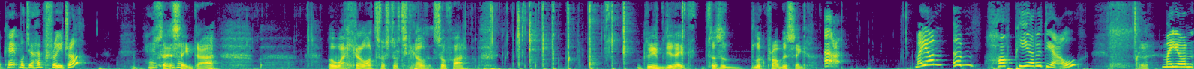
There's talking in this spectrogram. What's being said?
OK, wel, dio heb ffrwydro. Se, Sein da. Mae'n well na lot o stwff ti'n cael so far. Dwi'n mynd i ddeud, doesn't look promising. Uh, mae o'n um, hopi ar y diawl. Mae o'n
